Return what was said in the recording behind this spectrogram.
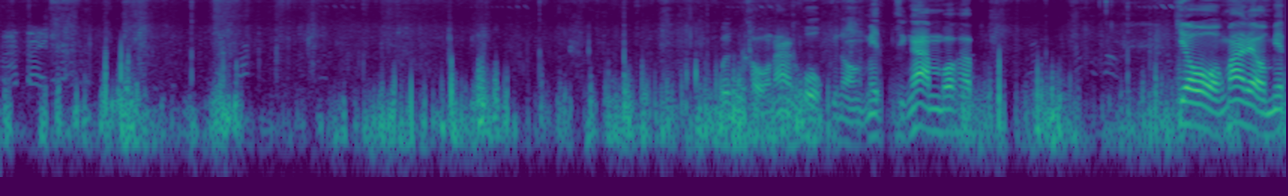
ขาตายกัน เบิ่งเขาห น้าโคกพี่น้องเม็ดสิงามบ่ครับ เกี่ยวออกมาแล้วเม็ด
